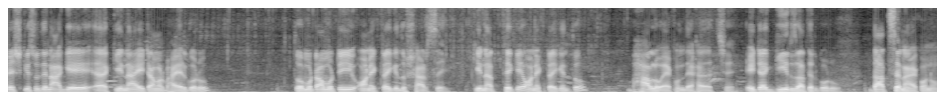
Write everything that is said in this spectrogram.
বেশ কিছুদিন আগে কিনা এটা আমার ভাইয়ের গরু। তো মোটামুটি অনেকটাই কিন্তু সারছে। কেনার থেকে অনেকটাই কিন্তু ভালো এখন দেখা যাচ্ছে। এইটা গির জাতের গরু, দাঁতছে না এখনও।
